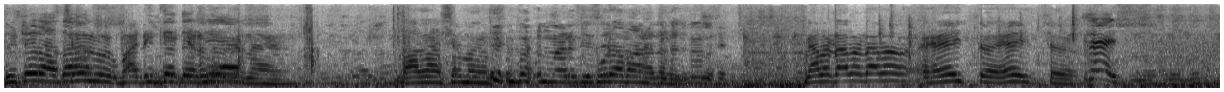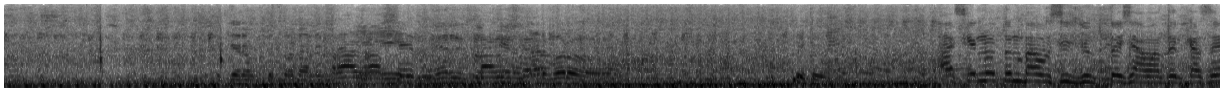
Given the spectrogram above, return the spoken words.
দুইটা রাধা চলবো পার্টি তিনটা কেটে দেশি দেবে আর- না? দাদা আসে পুরা বানাতে ডালো ডালো ডালো। এই তো এই তো। রাজহাঁসের তারপরও আজকে নতুন বাবুসি যুক্ত হয়েছে আমাদের কাছে।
